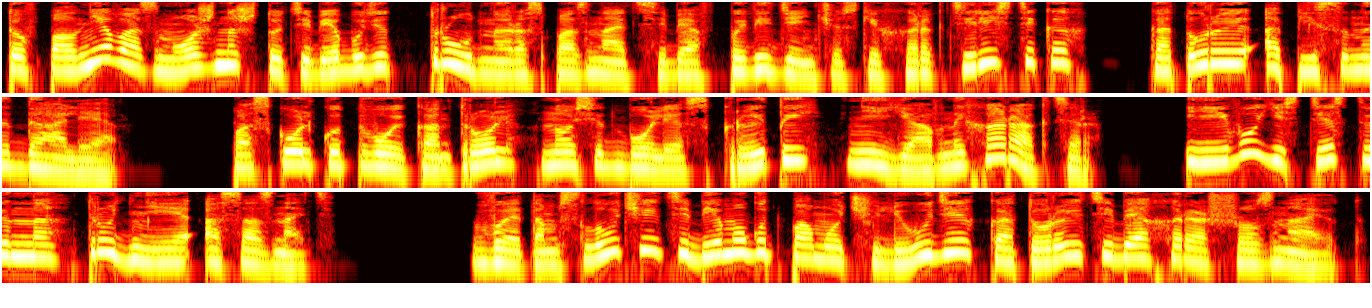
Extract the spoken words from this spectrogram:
то вполне возможно, что тебе будет трудно распознать себя в поведенческих характеристиках, которые описаны далее, поскольку твой контроль носит более скрытый, неявный характер, и его, естественно, труднее осознать. В этом случае тебе могут помочь люди, которые тебя хорошо знают.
